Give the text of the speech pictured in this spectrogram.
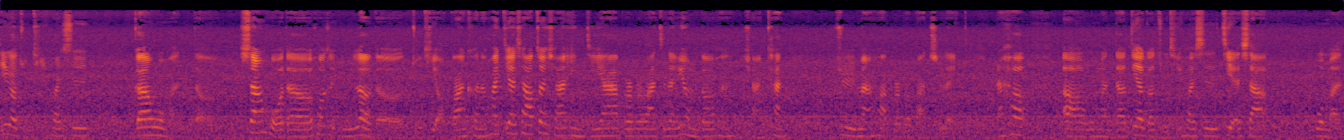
第一个主题会是跟我们的生活的或是娱乐的主题有关，可能会介绍最喜欢影集啊，叭叭叭之类，因为我们都很喜欢看剧、漫画，叭叭叭之类。然后，呃，我们的第二个主题会是介绍我们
